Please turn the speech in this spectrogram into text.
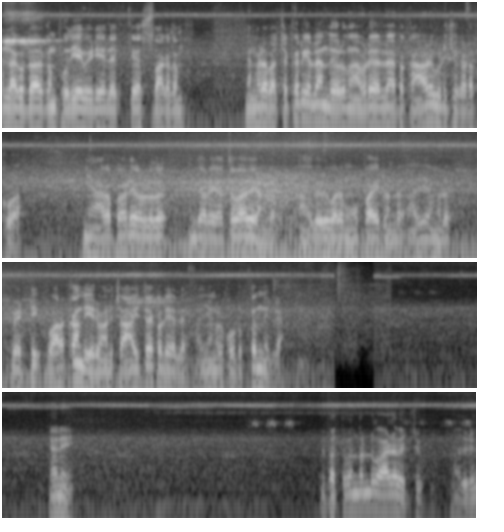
എല്ലാ കൂട്ടുകാർക്കും പുതിയ വീഡിയോയിലേക്ക് സ്വാഗതം. ഞങ്ങളുടെ പച്ചക്കറിയെല്ലാം തീർന്നു അവിടെയെല്ലാം ഇപ്പോൾ കാട് പിടിച്ച് കിടക്കുക ഇനി ആകപ്പാടെ ഉള്ളത് എന്താ പറയുക ഏത്തവാഴയുണ്ട്. അതിലൊരു കുറെ മൂപ്പായിട്ടുണ്ട്. അത് ഞങ്ങൾ വെട്ടി വറക്കാൻ തീരുമാനിച്ചു. ആദ്യത്തെ കൊലയല്ലേ അത് ഞങ്ങൾ കൊടുക്കുന്നില്ല. ഞാനേ ഒരു പത്ത് പന്ത്രണ്ട് വാഴ വെച്ചു. അതൊരു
